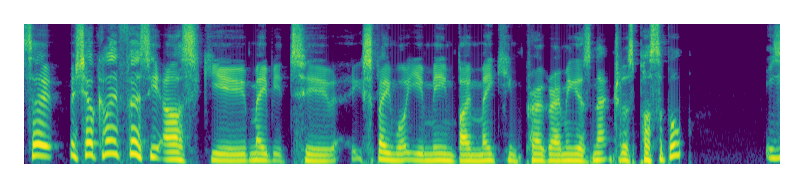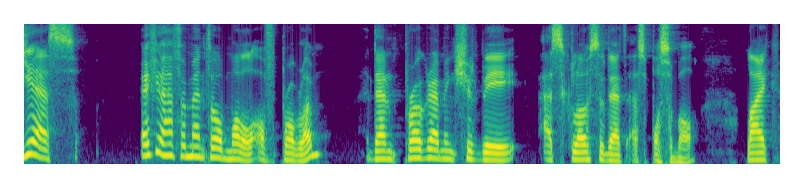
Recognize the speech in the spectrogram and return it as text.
So, Michel, can I firstly ask you maybe to explain what you mean by making programming as natural as possible? Yes. If you have a mental model of a problem, then programming should be as close to that as possible. Like,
